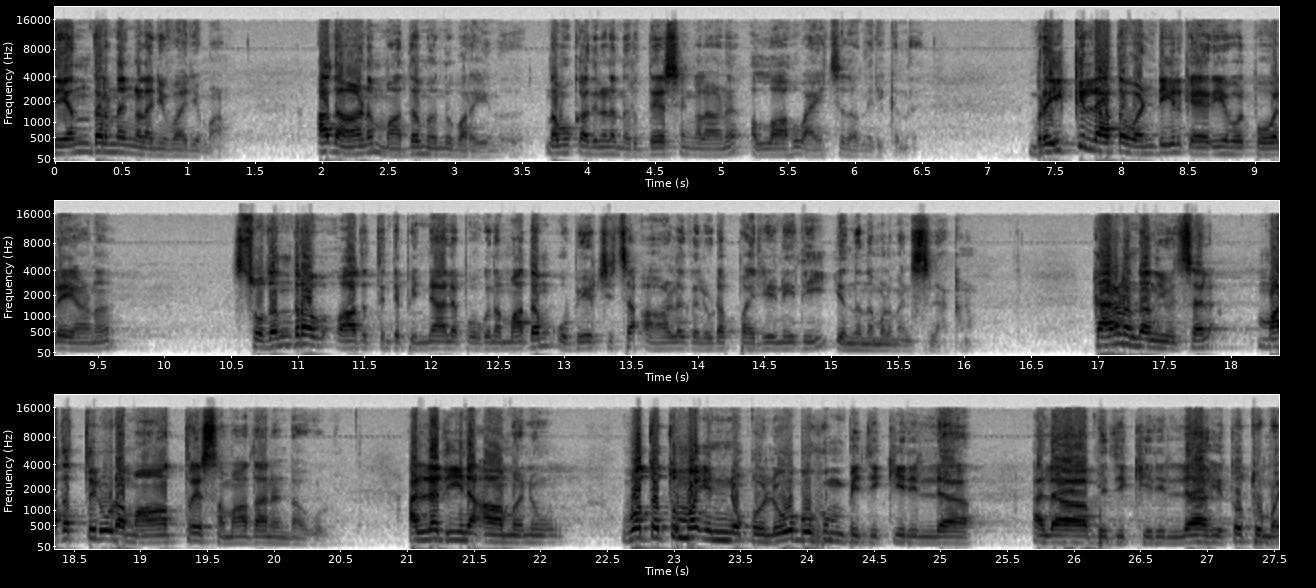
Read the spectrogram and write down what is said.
നിയന്ത്രണങ്ങൾ അനിവാര്യമാണ്. അതാണ് മതം എന്ന് പറയുന്നത്. നമുക്കതിനുള്ള നിർദ്ദേശങ്ങളാണ് അള്ളാഹു അയച്ചു തന്നിരിക്കുന്നത്. ബ്രേക്കില്ലാത്ത വണ്ടിയിൽ കയറിയ പോലെയാണ് സ്വതന്ത്രവാദത്തിന്റെ പിന്നാലെ പോകുന്ന മതം ഉപേക്ഷിച്ച ആളുകളുടെ പരിണിതി എന്ന് നമ്മൾ മനസ്സിലാക്കണം. കാരണം എന്താണെന്ന് ചോദിച്ചാൽ മതത്തിലൂടെ മാത്രമേ സമാധാനം ഉണ്ടാവുകയുള്ളൂ. അല്ലദീന ആമനു വതത്തുമ ഇന്നു കുലൂബുഹും ബിദിക്കിരില്ല അലാ ബിദിക്കിരില്ലാഹി തത്തുമ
